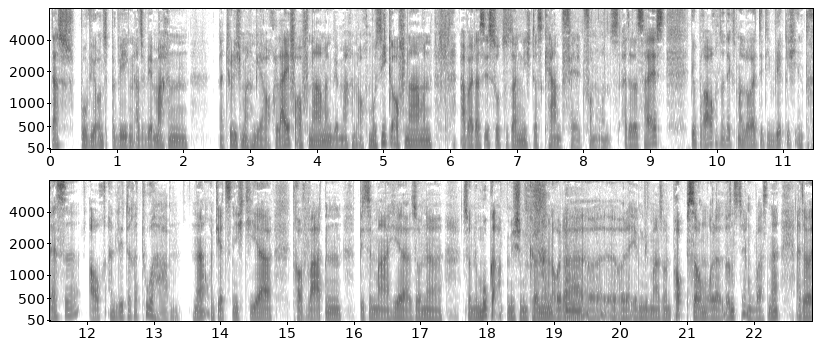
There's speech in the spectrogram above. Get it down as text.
das, wo wir uns bewegen. Also wir machen Natürlich machen wir auch Live-Aufnahmen, wir machen auch Musikaufnahmen, aber das ist sozusagen nicht das Kernfeld von uns. Also das heißt, wir brauchen zunächst mal Leute, die wirklich Interesse auch an Literatur haben. Ne? Und jetzt nicht hier drauf warten, bis sie mal hier so eine, so eine Mucke abmischen können oder, äh, oder irgendwie mal so ein Popsong oder sonst irgendwas. Ne? Also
